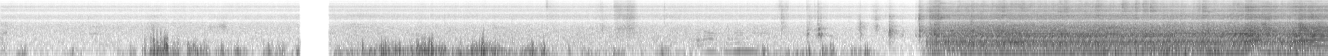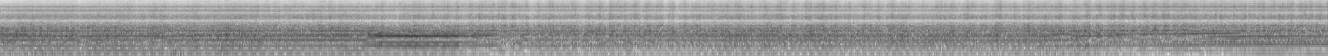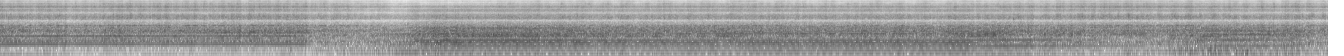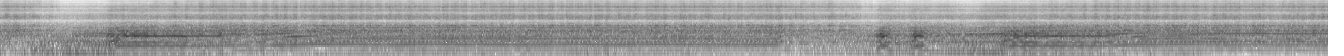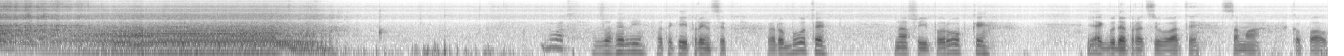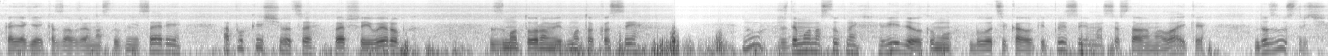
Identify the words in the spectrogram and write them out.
От, взагалі, отакий принцип роботи нашої поробки. Як буде працювати сама копалка, як я й казав вже в наступній серії. А поки що це перший вироб з мотором від мотокоси. Ну, ждемо наступних відео. Кому було цікаво, підписуємося, ставимо лайки. До зустрічі!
